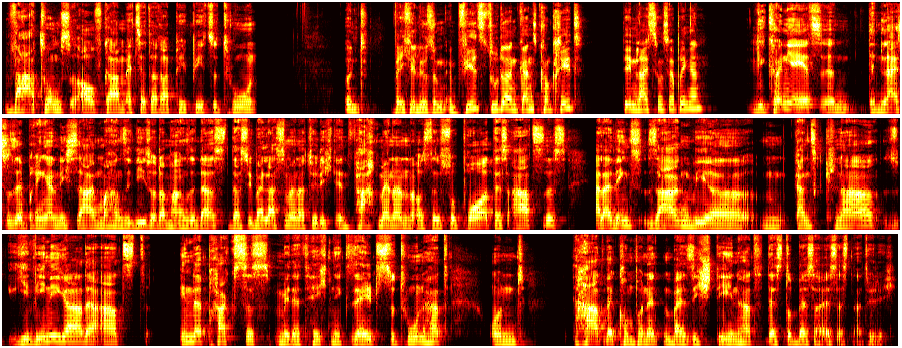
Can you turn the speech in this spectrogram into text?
Wartungsaufgaben etc. pp zu tun. Und welche Lösung empfiehlst du dann ganz konkret? den Leistungserbringern? Wir können ja jetzt äh, den Leistungserbringern nicht sagen, machen Sie dies oder machen Sie das. Das überlassen wir natürlich den Fachmännern aus dem Support des Arztes. Allerdings sagen wir äh, ganz klar, je weniger der Arzt in der Praxis mit der Technik selbst zu tun hat und Hardware-Komponenten bei sich stehen hat, desto besser ist es natürlich.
